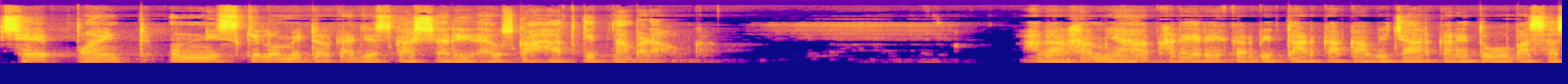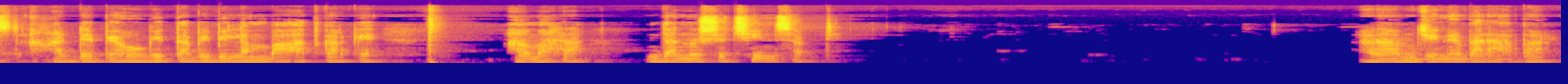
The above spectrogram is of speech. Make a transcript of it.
छह पॉइंट उन्नीस किलोमीटर का जिसका शरीर है, उसका हाथ कितना बड़ा होगा? अगर हम यहाँ खड़े रहकर भी ताड़का का विचार करें तो वो बस हड्डे पे होगी, तभी भी लंबा हाथ करके हमारा धनुष छीन सकती। राम जी ने बराबर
